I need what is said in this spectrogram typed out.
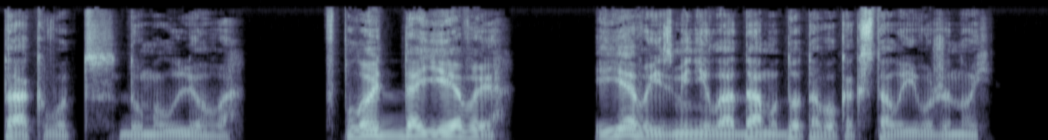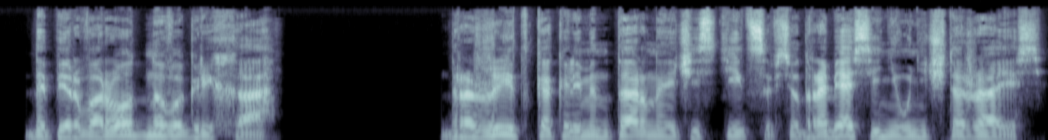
так вот, — думал Лева, — вплоть до Евы. И Ева изменила Адаму до того, как стала его женой. До первородного греха дрожит, как элементарная частица, все дробясь и не уничтожаясь.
